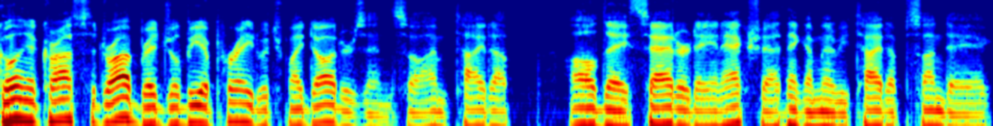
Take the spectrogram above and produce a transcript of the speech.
going across the drawbridge will be a parade, which my daughter's in. So I'm tied up all day Saturday, and actually I think I'm going to be tied up Sunday, I-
